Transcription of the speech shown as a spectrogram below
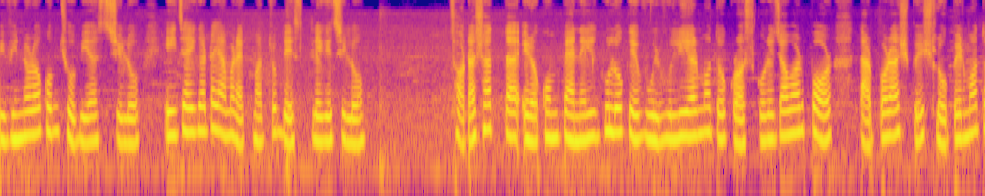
বিভিন্ন রকম ছবি আসছিল। এই জায়গাটাই আমার একমাত্র বেস্ট লেগেছিল। ছটা সাতটা এরকম প্যানেলগুলোকে ভুলভুলিয়ার মতো ক্রস করে যাওয়ার পর তারপর আসবে স্লোপের মতো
